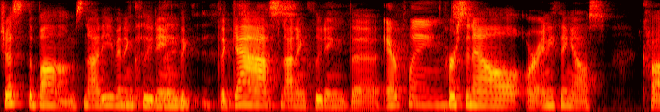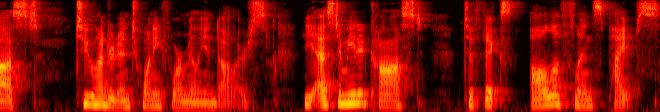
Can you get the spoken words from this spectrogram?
Just the bombs, not even including the, the- the, gas, not including the Airplanes. personnel or anything else, cost $224 million. The estimated cost to fix all of Flint's pipes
